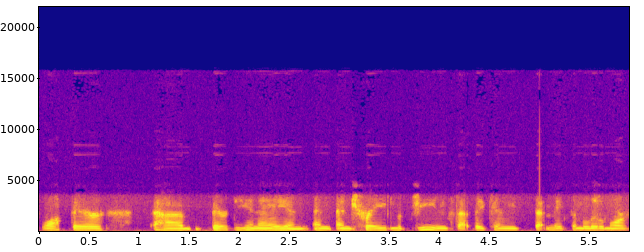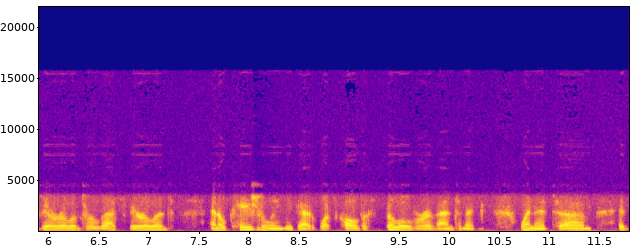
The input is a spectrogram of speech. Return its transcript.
swap their um, their DNA and, and, and trade genes that they can that make them a little more virulent or less virulent. And occasionally we get what's called a spillover event, and it when it um, it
